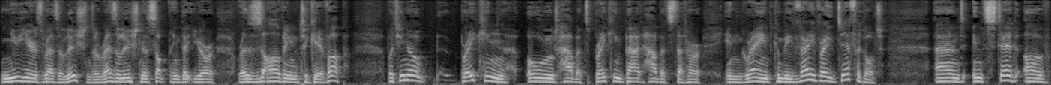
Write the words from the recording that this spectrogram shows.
New Year's resolutions, a resolution is something that you're resolving to give up. But you know, breaking old habits, breaking bad habits that are ingrained can be very, very difficult. And instead of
